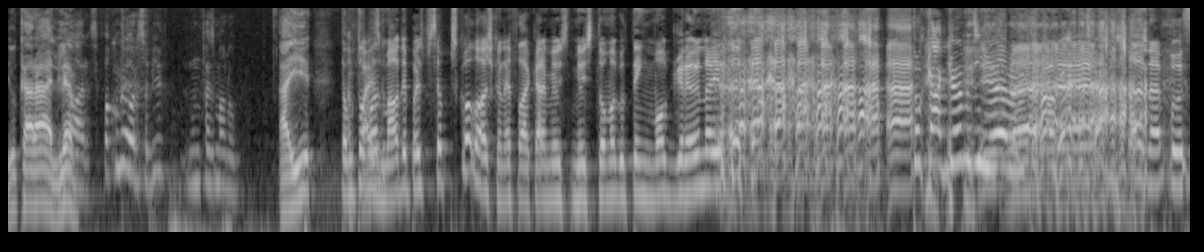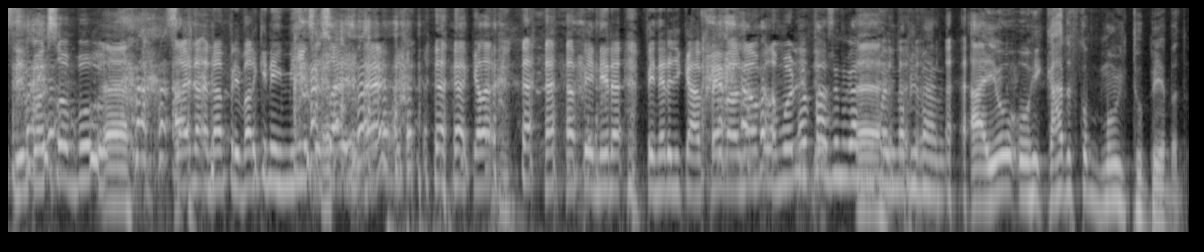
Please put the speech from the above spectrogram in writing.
E o caralho, lembra? Você pode comer ouro, sabia? Não faz mal, não. Aí, tamo Faz tomando. mal depois pro seu psicológico, né? Falar, cara, meu, meu estômago tem mó grana e eu... Tô cagando dinheiro. Ah, não é possível, como eu sou burro. Sai na, na privada que nem milho, você sai, né? Aquela peneira, peneira de café, fala, não, pelo amor de Vai Deus. fazendo garimpo ali na privada. Aí o, o Ricardo ficou muito bêbado.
